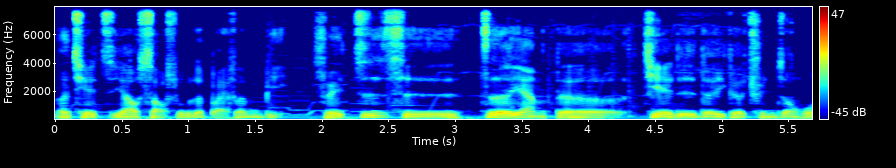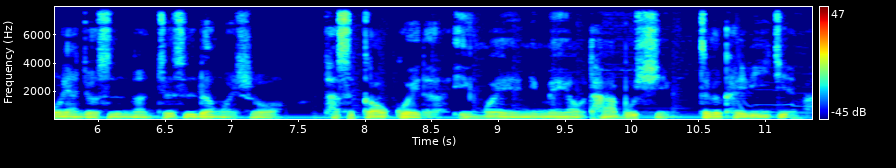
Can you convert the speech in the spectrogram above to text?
而且只要少数的百分比，所以支持这样的节日的一个群众或酿酒师们，就是认为说它是高贵的，因为你没有它不行，这个可以理解嘛？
